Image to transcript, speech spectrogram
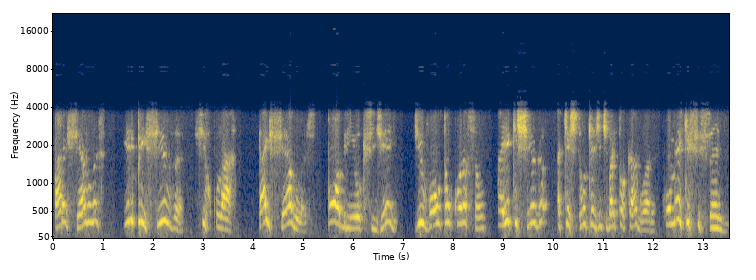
para as células e ele precisa circular das células pobre em oxigênio de volta ao coração. Aí que chega a questão que a gente vai tocar agora. Como é que esse sangue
